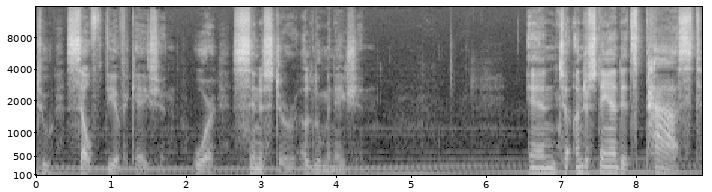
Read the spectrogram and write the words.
to self deification, or sinister illumination. And to understand its past,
